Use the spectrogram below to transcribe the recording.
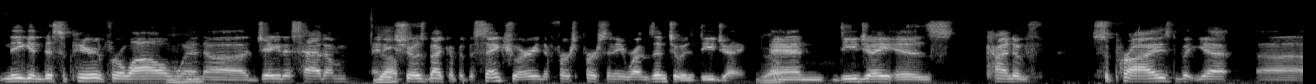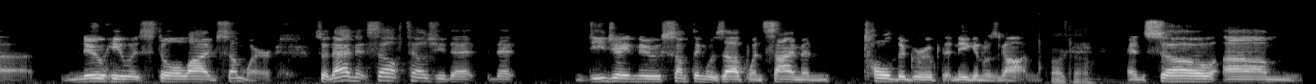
Negan disappeared for a while Mhm. when uh, Jadis had him and Yep. he shows back up at the sanctuary. and The first person he runs into is DJ, Yep. and DJ is kind of surprised, but yet uh, knew he was still alive somewhere. So that in itself tells you that that DJ knew something was up when Simon told the group that Negan was gone. Okay. And so, um,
